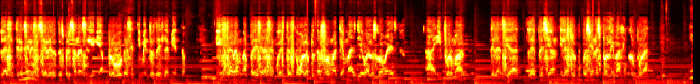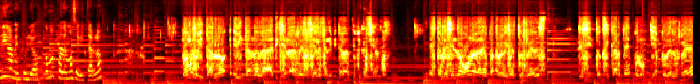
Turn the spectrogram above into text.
las interacciones sociales de otras personas en línea provoca sentimientos de aislamiento. Instagram aparece en las encuestas como la plataforma que más lleva a los jóvenes a informar de la ansiedad, la depresión y las preocupaciones por la imagen corporal. Y dígame, Julio, ¿cómo podemos evitarlo? Podemos evitarlo evitando la adicción a las redes sociales al limitar las notificaciones, estableciendo un horario para revisar tus redes, desintoxicarte por un tiempo de las redes,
